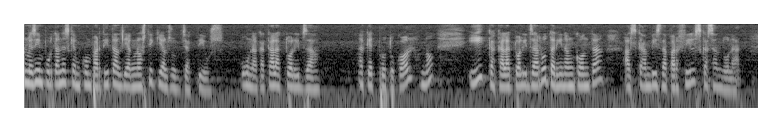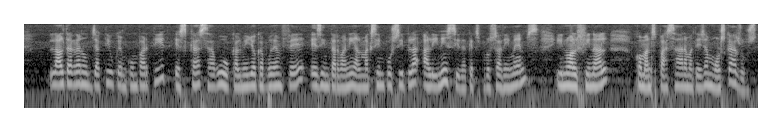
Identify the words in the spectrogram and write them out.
El més important és que hem compartit el diagnòstic i els objectius. Una, que cal actualitzar aquest protocol no? i que cal actualitzar-lo tenint en compte els canvis de perfils que s'han donat. L'altre gran objectiu que hem compartit és que segur que el millor que podem fer és intervenir el màxim possible a l'inici d'aquests procediments i no al final, com ens passa ara mateix en molts casos.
